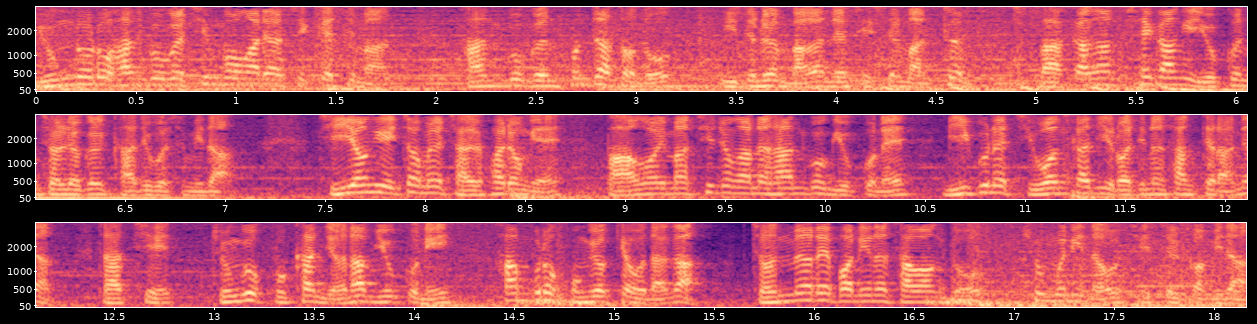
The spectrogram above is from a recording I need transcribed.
육로로 한국을 침공하려 할 수 있겠지만 한국은 혼자서도 이들을 막아낼 수 있을 만큼 막강한 최강의 육군 전력을 가지고 있습니다. 지형의 이점을 잘 활용해 방어에만 치중하는 한국 육군의 미군의 지원까지 이뤄지는 상태라면 자칫 중국 북한 연합 육군이 함부로 공격해 오다가 전멸해버리는 상황도 충분히 나올 수 있을 겁니다.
